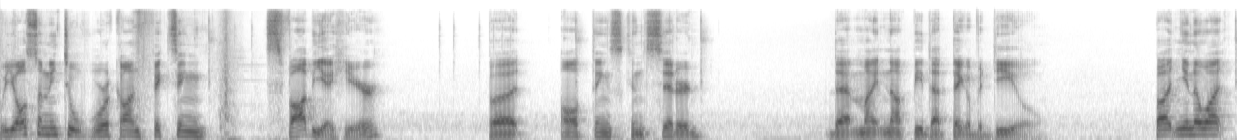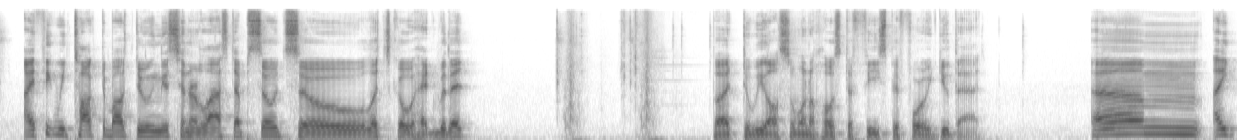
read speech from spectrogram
we also need to work on fixing Swabia here. But all things considered, that might not be that big of a deal. But you know what? I think we talked about doing this in our last episode, so let's go ahead with it. But do we also want to host a feast before we do that? Um, I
